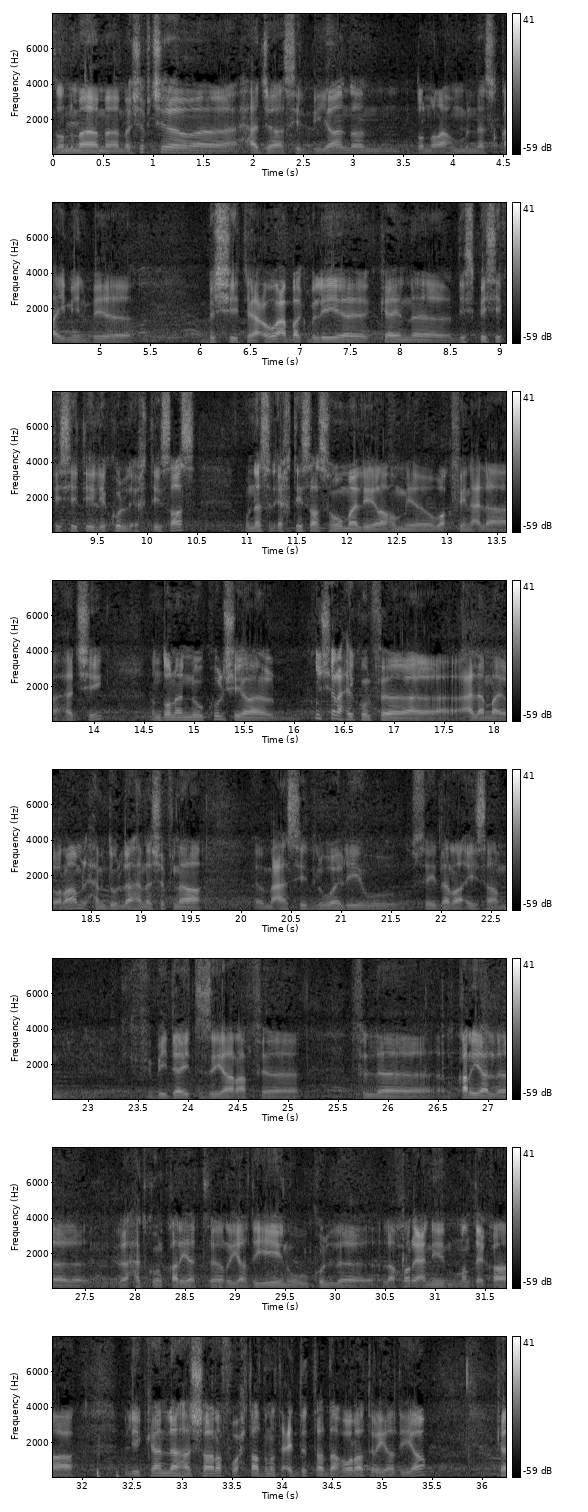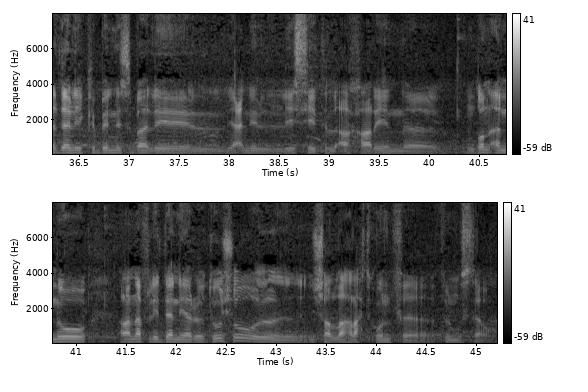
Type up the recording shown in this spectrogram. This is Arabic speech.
نظن ما ما, ما شفتش حاجة سلبية. نظن راهم الناس قايمين بالشي تاعو. عباك بلي كاين دي سبيسيفيسيتي لكل اختصاص والناس الاختصاص هما اللي راهم واقفين على هذا الشيء نظن أنه كل شيء كل شيء راح يكون في على ما يرام. الحمد لله. أنا شفنا مع السيد الوالي والسيدة الرئيسة في بداية الزياره في في القرية راح تكون قرية رياضيين وكل الآخر. يعني منطقة اللي كان لها الشرف واحتضنت عدة تظاهرات رياضية. كذلك بالنسبة ل يعني لل sites الآخرين نظن أنه رانا في les dernières retouches وان شاء الله راح تكون في المستوى.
